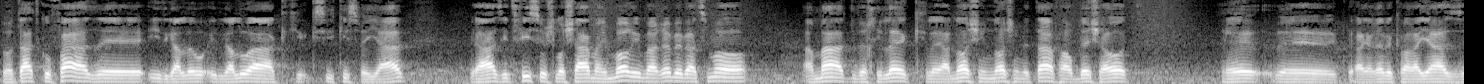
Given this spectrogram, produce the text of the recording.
באותה תקופה זה התגלו, התגלו הכספי יד, ואז התפיסו שלושה מימורים, והרבי בעצמו עמד וחילק לאנושים, נושים וטף הרבה שעות. אה, והרבי כבר היה אז...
